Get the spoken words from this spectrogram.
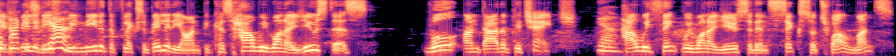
capabilities, package, yeah. we needed the flexibility on because how we want to use this will undoubtedly change. Yeah. How we think we want to use it in six or 12 months,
